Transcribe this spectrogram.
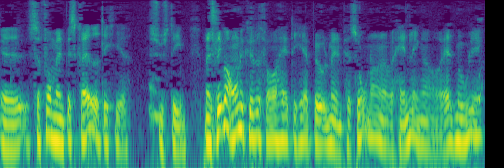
øh, så får man beskrevet det her system. Man slipper oven i købet for at have det her bøvl med en personer og handlinger og alt muligt. Ikke?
